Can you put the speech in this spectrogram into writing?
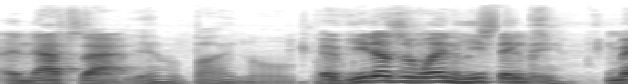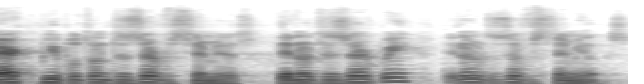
and that's that. yeah, but Biden. will- If he doesn't win, he thinks stimmy. American people don't deserve a stimulus. They don't deserve me. They don't deserve a stimulus.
